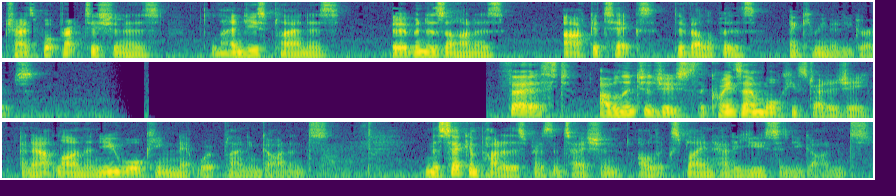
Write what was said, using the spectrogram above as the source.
transport practitioners, land use planners, urban designers, architects, developers and community groups. First, I will introduce the Queensland Walking Strategy and outline the new walking network planning guidance. In the second part of this presentation, I will explain how to use the new guidance.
